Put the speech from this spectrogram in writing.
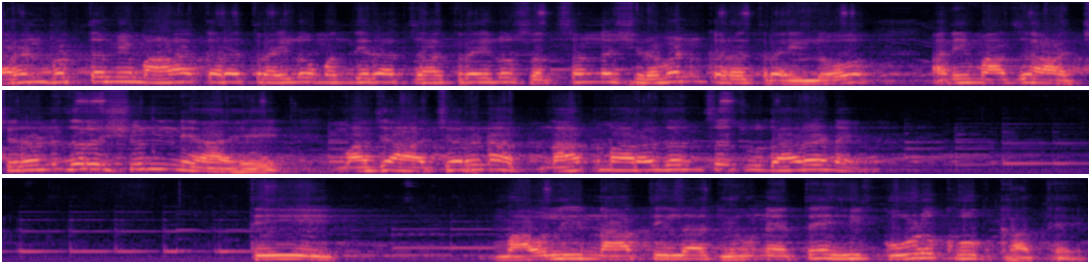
कारण फक्त मी माळा करत राहिलो मंदिरात जात राहिलो सत्संग श्रवण करत राहिलो आणि माझं आचरण जर शून्य आहे माझ्या आचरणात नाथ महाराजांचंच उदाहरण आहे. ती माऊली नातीला घेऊन येते ही गुळ खूप खाते.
